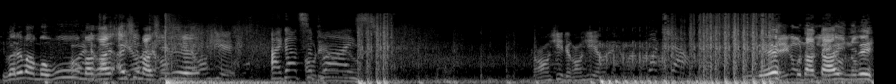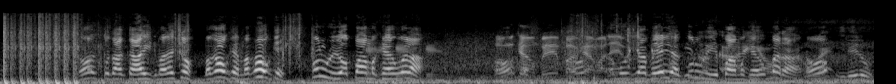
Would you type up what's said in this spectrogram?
ဒီဘက်ထဲမှာမဟုတ်ဘူးမကအဲ့ရှင်းမှာရှိသေးတယ် I got supplies. တကောင်ရှိတကောင်ရှိဟုတ်တယ် Watch out! ဒီလေကိုတာကိုင်းဒီလေနော်ကိုတာကိုင်းဒီမှာလဲချောမကောက်ကဲမကောက်ကဲကိုလူတွေတော့အပါမခံဘူးလားဟောခံပဲပတ်ခံပါလေအမိုးကြဘဲရကိုလူတွေအပါမခံဘူးမှတ်တာနော်ညီလေးတို့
